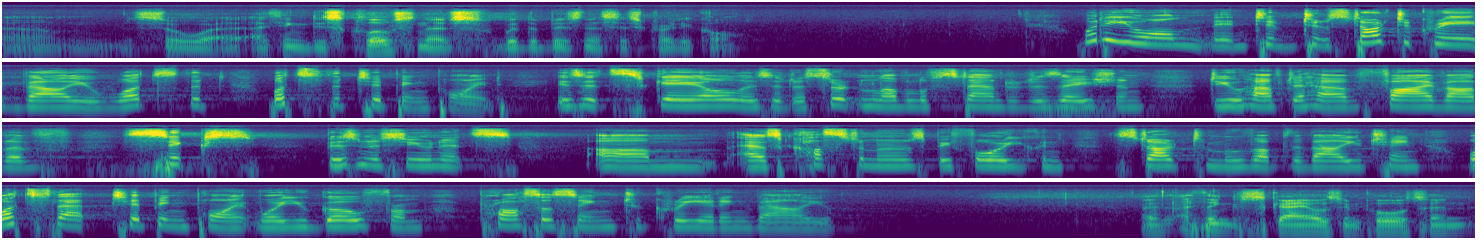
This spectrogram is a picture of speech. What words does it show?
Um, so uh, I think this closeness with the business is critical. What do you all need to, to start to create value? What's the, what's the tipping point? Is it scale? Is it a certain level of standardization? Do you have to have five out of six business units um, as customers before you can start to move up the value chain? What's that tipping point where you go from processing to creating value? I, I think scale is important.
